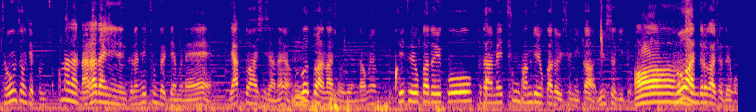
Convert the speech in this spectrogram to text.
저온성 제품 조그만한 날아다니는 그런 해충들 때문에 약도 하시잖아요. 음. 그것도 안 하셔도 됩니다. 그러면 제초 효과도 있고 그 다음에 충 방제 효과도 있으니까 일석이조. 아 더 안 들어가셔도 되고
